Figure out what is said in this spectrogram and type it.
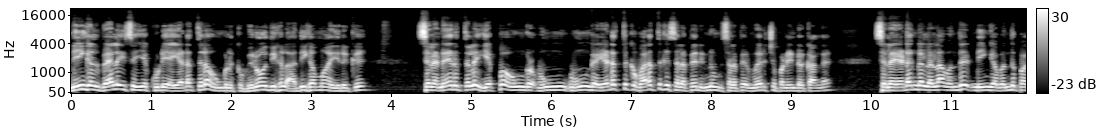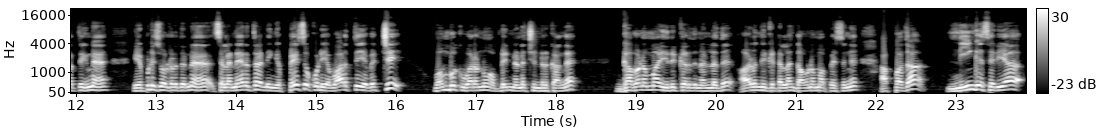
நீங்கள் வேலை செய்யக்கூடிய இடத்துல உங்களுக்கு விரோதிகள் அதிகமாக இருக்குது சில நேரத்தில் எப்போ உங்கள் உங் உங்கள் இடத்துக்கு வரத்துக்கு சில பேர் இன்னும் சில பேர் முயற்சி பண்ணிகிட்டு இருக்காங்க. சில இடங்கள்லாம் வந்து நீங்கள் வந்து பார்த்தீங்கன்னா எப்படி சொல்கிறதுன்னு சில நேரத்தில் நீங்கள் பேசக்கூடிய வார்த்தையை வச்சு வம்புக்கு வரணும் அப்படின்னு நினச்சிட்டு இருக்காங்க. கவனமாக இருக்கிறது நல்லது. ஆளுங்கக்கிட்டெல்லாம் கவனமாக பேசுங்க. அப்போ தான் நீங்கள் சரியாக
